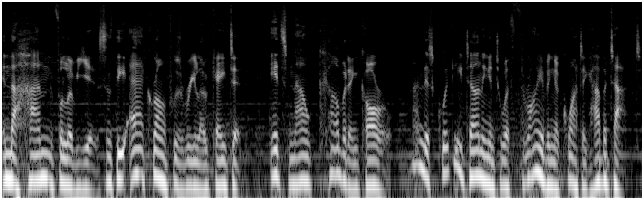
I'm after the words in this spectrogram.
In the handful of years since the aircraft was relocated, it's now covered in coral and is quickly turning into a thriving aquatic habitat.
